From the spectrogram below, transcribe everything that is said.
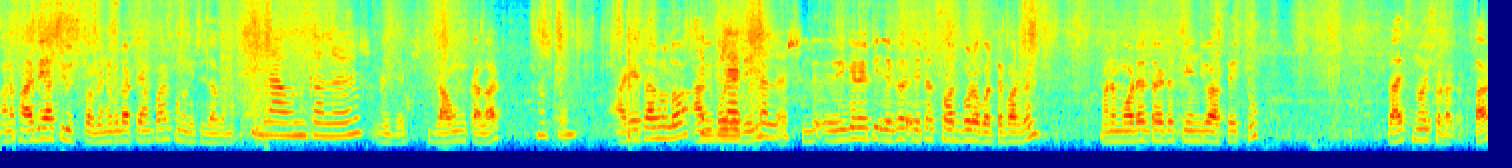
মানে ফাইভ ইয়ার্স ইউজ করবেন এগুলো টেম্পার কোনো কিছু যাবে না। ব্রাউন কালার এই যে ব্রাউন কালার ওকে। আর এটা হলো আমি বলে দিই এটা শর্ট বড় করতে পারবেন। মানে মডেলটা এটা চেঞ্জও আছে একটু। প্রাইস নয়শো টাকা। তার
